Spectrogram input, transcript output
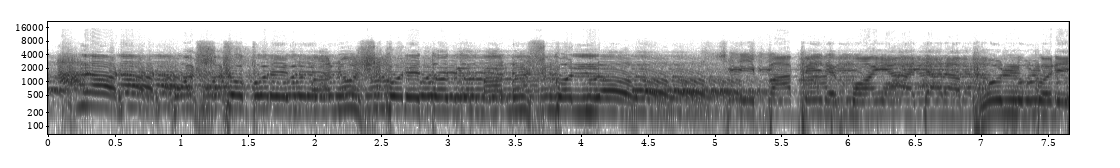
আপনার কষ্ট করে মানুষ করে তোকে মানুষ করল। সেই বাপের ময়া যারা ভুল করে।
